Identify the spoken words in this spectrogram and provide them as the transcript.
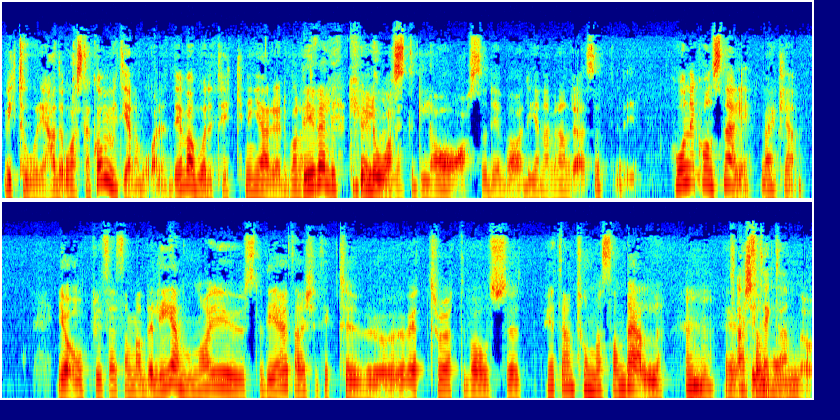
Victoria hade åstadkommit genom åren. Det var både teckningar, det var det blåst glas och det var det ena med det andra. Så hon är konstnärlig, verkligen. Ja, och prinsessa Madeleine, hon har ju studerat arkitektur och jag tror att det var hos heter han Thomas Sandell? Mm. Arkitekten. Hon,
